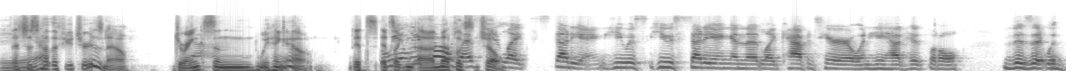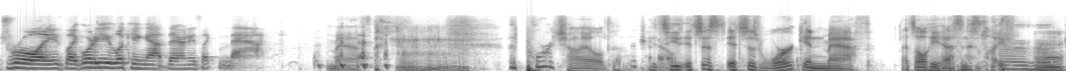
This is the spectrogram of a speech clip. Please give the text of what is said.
That's just how the future is now. Drinks and we hang out. It's it's we like only uh, saw Netflix Wesley, and chill. like studying. He was he was studying in the like cafeteria when he had his little visit with Brull, and he's like, "What are you looking at there?" And he's like, "Math." math. that poor child. It's he, it's just it's just work and math. That's all he has in his life. Mhm.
